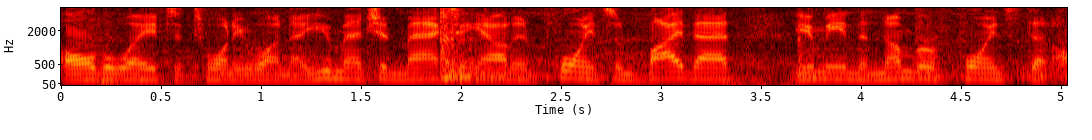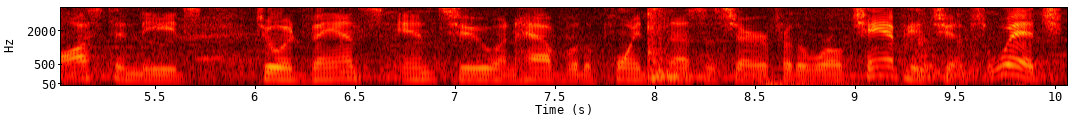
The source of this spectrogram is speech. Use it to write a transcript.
all the way to 21. Now, you mentioned maxing out in points, and by that, you mean the number of points that Austin needs to advance into and have the points necessary for the World Championships, which,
